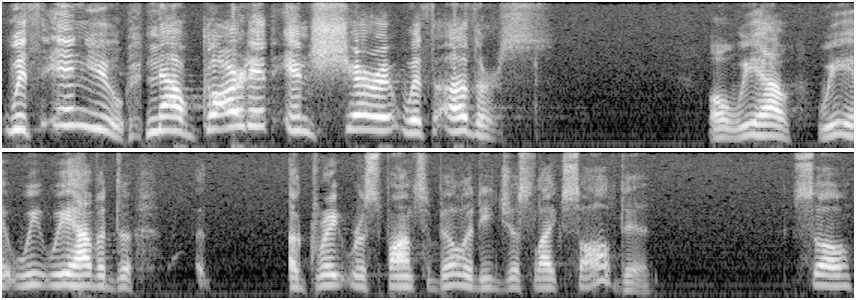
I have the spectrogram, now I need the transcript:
within you. Now guard it and share it with others. Oh, we have, we, we, we have a, a great responsibility just like Saul did. So,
